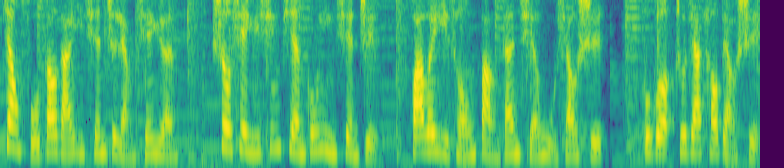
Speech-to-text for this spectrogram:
降幅高达一千至两千元。受限于芯片供应限制，华为已从榜单前五消失。不过，朱家涛表示，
